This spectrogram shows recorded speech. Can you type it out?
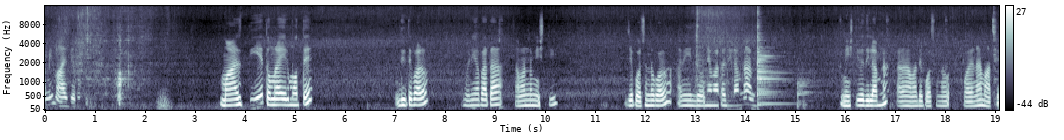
আমি মাছ দেব। মাছ দিয়ে তোমরা এর মধ্যে দিতে পারো। ধনিয়া পাতা, সামান্য মিষ্টি, যে পছন্দ করো। আমি ধনিয়া পাতা দিলাম না মিষ্টিও দিলাম না, কারণ আমাদের পছন্দ করে না মাছে।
